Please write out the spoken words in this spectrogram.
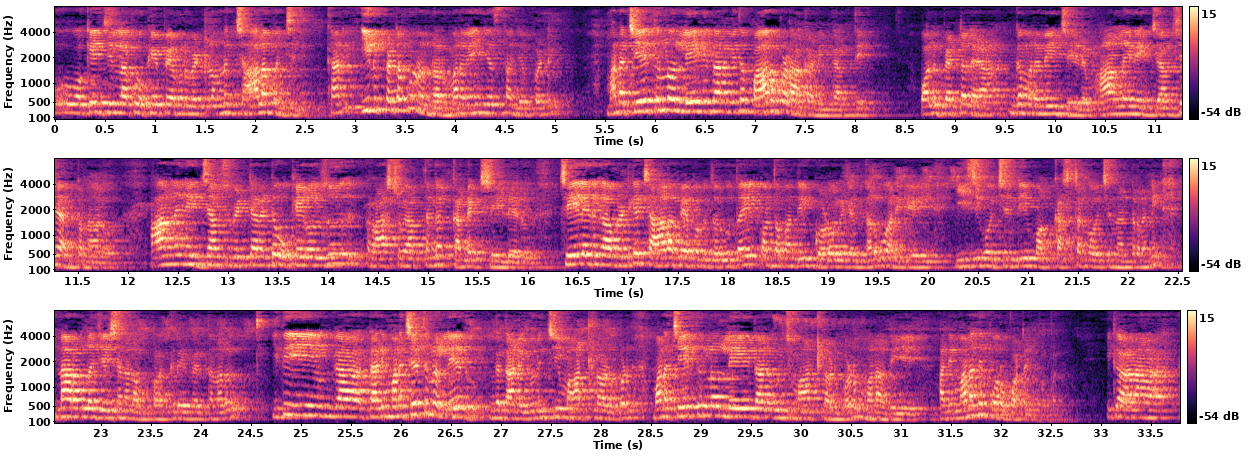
ఒకే జిల్లాకు ఒకే పేపర్ పెట్టడం చాలా మంచిది. కానీ వీళ్ళు పెట్టకుండా ఉన్నారు. మనం ఏం చేస్తాం చెప్పండి? మన చేతుల్లో లేని దాని మీద బాధపడాకండి ఇంకా అంతే. వాళ్ళు పెట్టలే ఇంకా మనం ఏం చేయలేం. ఆన్లైన్ ఎగ్జామ్సే అంటున్నారు. ఆన్లైన్ ఎగ్జామ్స్ పెట్టారంటే ఒకే రోజు రాష్ట్ర వ్యాప్తంగా కండక్ట్ చేయలేరు. చేయలేరు కాబట్టి చాలా పేపర్లు జరుగుతాయి కొంతమంది గొడవలకు వెళ్తారు. వారికి ఈజీగా వచ్చింది మాకు కష్టంగా వచ్చింది అంటారని నార్మలైజేషన్ అని ఒక ప్రక్రియ పెడుతున్నారు. ఇది ఇంకా దాని మన చేతుల్లో లేదు. ఇంకా దాని గురించి మాట్లాడుకోవడం మన చేతుల్లో లే దాని గురించి మాట్లాడుకోవడం మనది అది మనది పొరపాటు అయిపోతుంది. ఇక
